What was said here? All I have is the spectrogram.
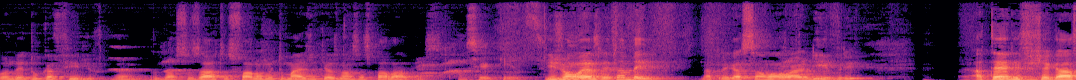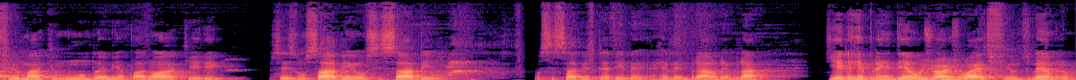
quando educa filho. Né? Os nossos atos falam muito mais do que as nossas palavras. Com certeza. E João Wesley também, na pregação ao ar livre, até ele chegar a afirmar que o mundo é minha paróquia, ele, vocês não sabem, ou se sabem, vocês sabem, devem relembrar ou lembrar, que ele repreendeu o George Whitefield, lembram?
